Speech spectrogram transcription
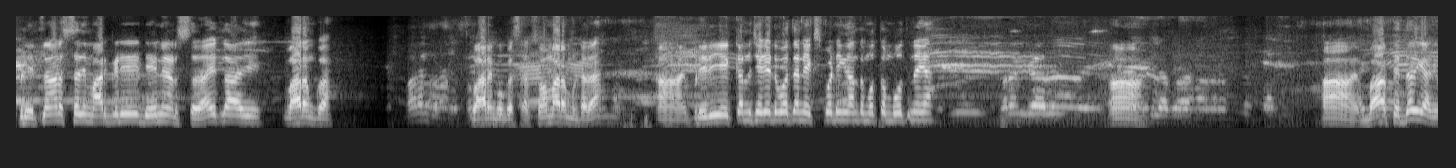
ఇప్పుడు ఎట్లా నడుస్తుంది? మార్కెట్ డైలీ నడుస్తుందా? ఇట్లా అది? వారంకా? వారంకి ఒకసారి సోమవారం ఉంటుందా? ఇప్పుడు ఇది ఎక్కడి నుంచి ఎటు పోతే ఎక్స్పోర్టింగ్ అంతా మొత్తం పోతున్నాయిగా. ఆ, బాగా పెద్దది కాదు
